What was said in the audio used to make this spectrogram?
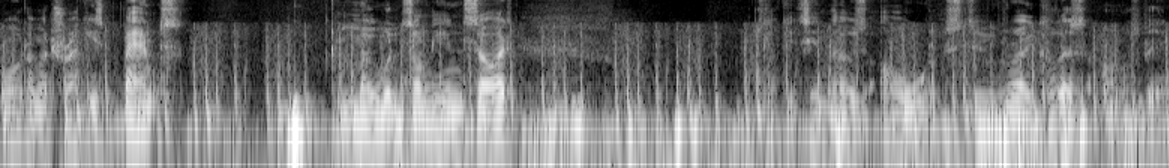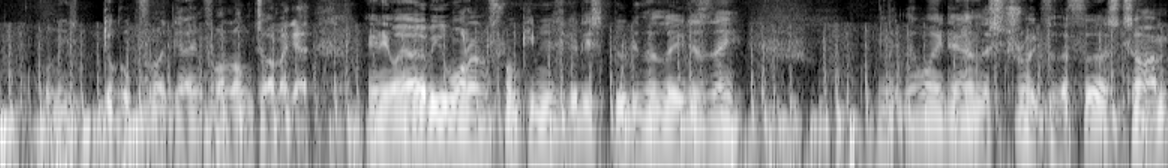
Wide on the track is Bounce. Moments on the inside in those old Stu Gray colours. Be one he's dug up from a game from a long time ago. Anyway, Obi-Wan and Funky Music are disputing the lead as they make their way down the straight for the first time.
